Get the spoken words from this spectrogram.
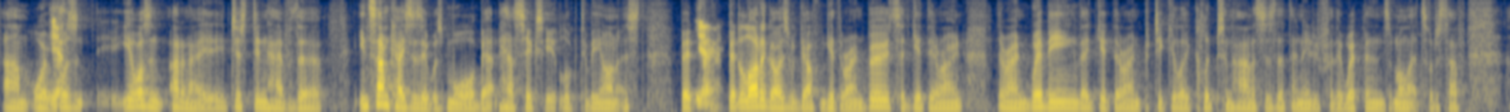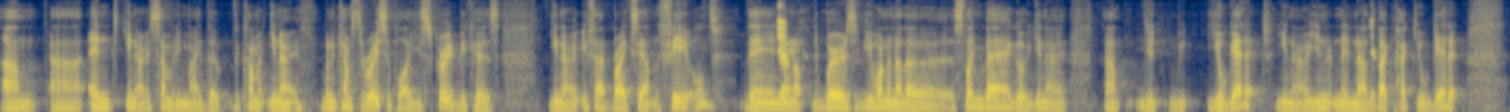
Um, or it Yeah. wasn't. It wasn't. I don't know. It just didn't have the. In some cases, it was more about how sexy it looked, to be honest. But Yeah. but a lot of guys would go off and get their own boots. They'd get their own their own webbing. They'd get their own particular clips and harnesses that they needed for their weapons and all that sort of stuff. Um, uh, and you know, somebody made the the comment. You know, when it comes to resupply, you're screwed because you know if that breaks out in the field, then you're Yep. not. Whereas if you want another sleeping bag or you know, um, you you'll get it. You know, you need another backpack, you'll get it.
